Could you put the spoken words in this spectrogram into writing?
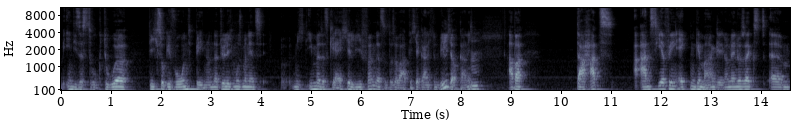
in dieser Struktur, die ich so gewohnt bin. Und natürlich muss man jetzt nicht immer das Gleiche liefern, also das erwarte ich ja gar nicht und will ich auch gar nicht. Mhm. Aber da hat es an sehr vielen Ecken gemangelt. Und wenn du sagst, ähm,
